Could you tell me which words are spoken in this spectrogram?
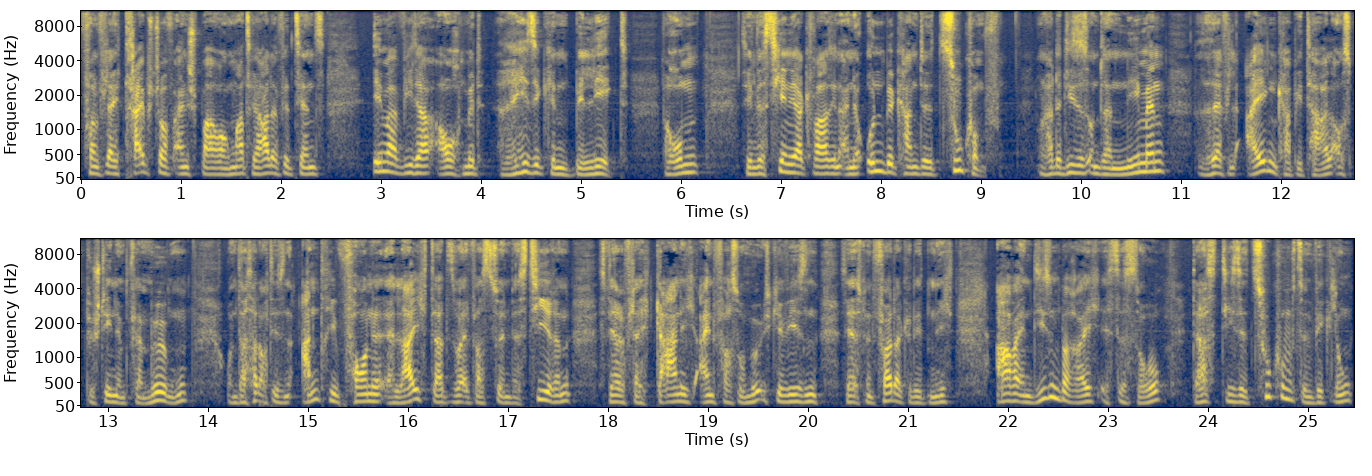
von vielleicht Treibstoffeinsparung, Materialeffizienz, immer wieder auch mit Risiken belegt. Warum? Sie investieren ja quasi in eine unbekannte Zukunft und hatte dieses Unternehmen sehr viel Eigenkapital aus bestehendem Vermögen. Und das hat auch diesen Antrieb vorne erleichtert, so etwas zu investieren. Es wäre vielleicht gar nicht einfach so möglich gewesen, selbst mit Förderkrediten nicht. Aber in diesem Bereich ist es so, dass diese Zukunftsentwicklung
